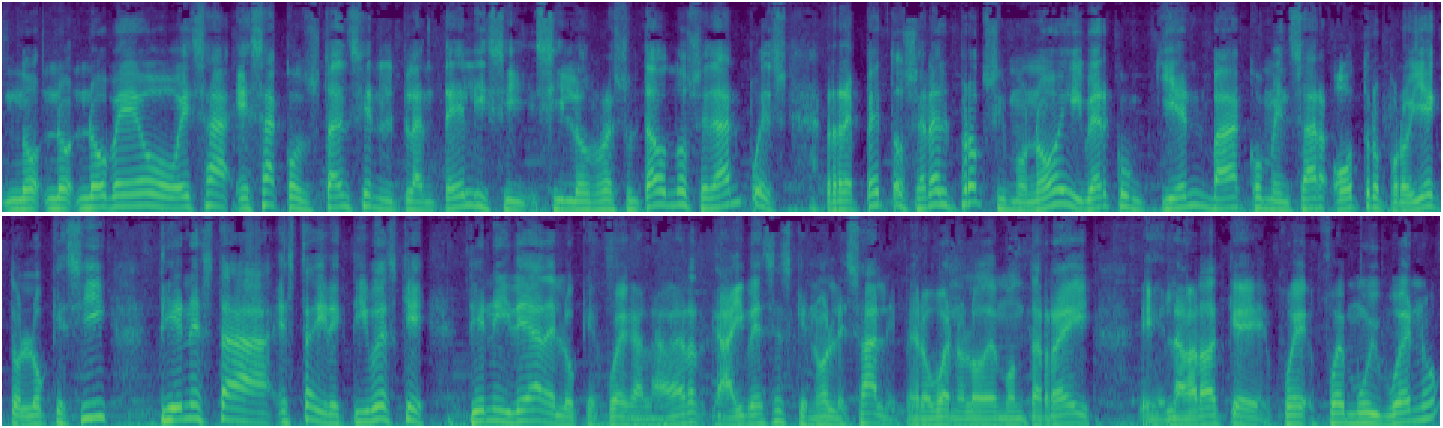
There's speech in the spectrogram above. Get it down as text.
no, no, no veo esa, esa constancia en el plantel y si, si los resultados no se dan, pues repito, será el próximo, ¿no? Y ver con quién va a comenzar otro proyecto. Lo que sí tiene esta, esta directiva es que tiene idea de lo que juega. La verdad, hay veces que no le sale, pero bueno, lo de Monterrey, eh, la verdad que fue, fue muy bueno.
